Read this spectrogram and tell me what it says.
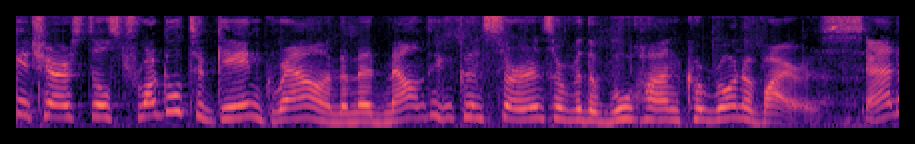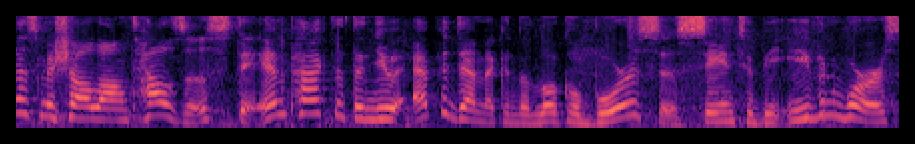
Philippine shares still struggle to gain ground amid mounting concerns over the Wuhan coronavirus. And as Michelle Ong tells us, the impact of the new epidemic in the local bourse is seen to be even worse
